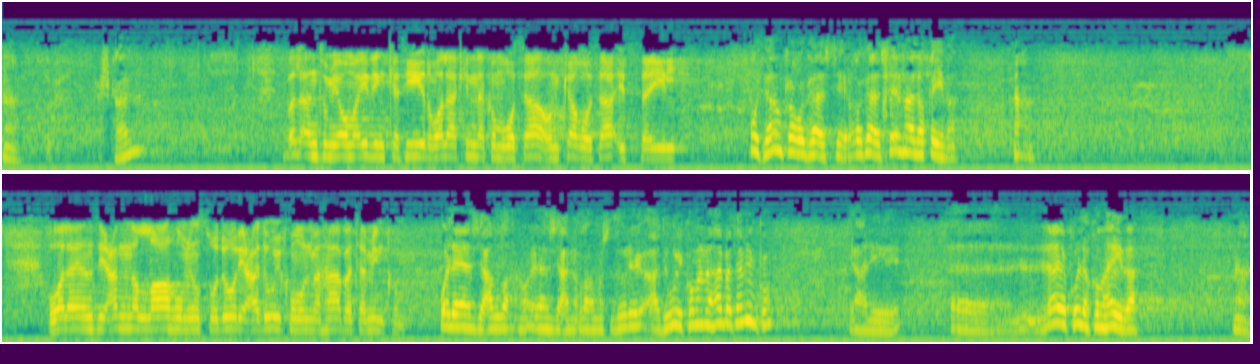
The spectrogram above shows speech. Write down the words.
نعم. إشكال؟ بل أنتم يومئذ كثير ولكنكم غثاء كغثاء السيل. غثاء كغثاء السيل. غثاء السيل ما له قيمة. نعم. ولا ينزعن الله من صدور عدوكم المهابة منكم. ولا ينزع الله ولا ينزعن الله من صدور عدوكم المهابة منكم. يعني آه لا يكون لكم هيبة. نعم.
